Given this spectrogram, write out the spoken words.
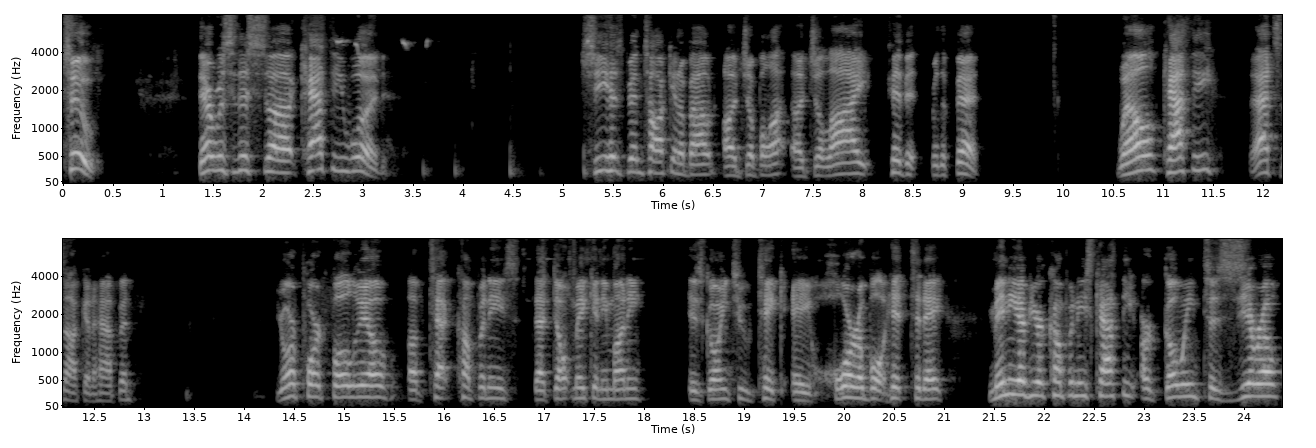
Two, there was this uh, Cathie Wood. She has been talking about a July, a July pivot for the Fed. Well, Cathie, that's not going to happen. Your portfolio of tech companies that don't make any money is going to take a horrible hit today. Many of your companies, Cathie, are going to zero.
